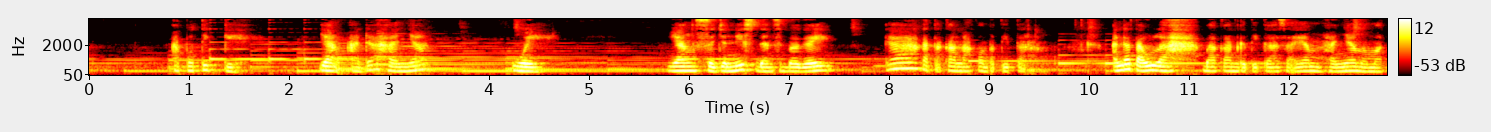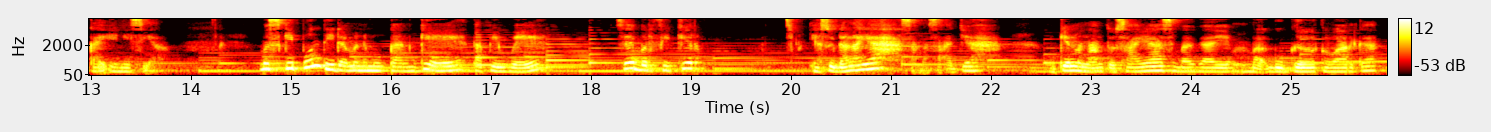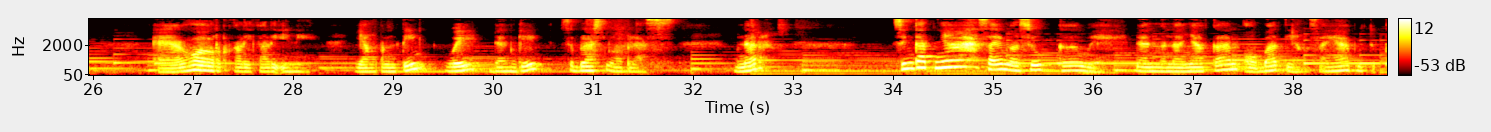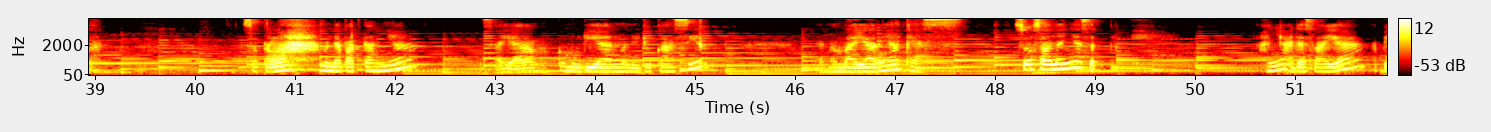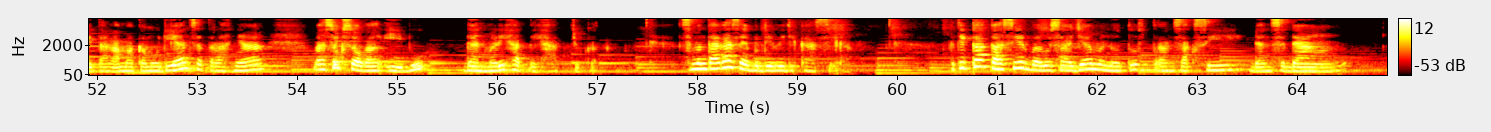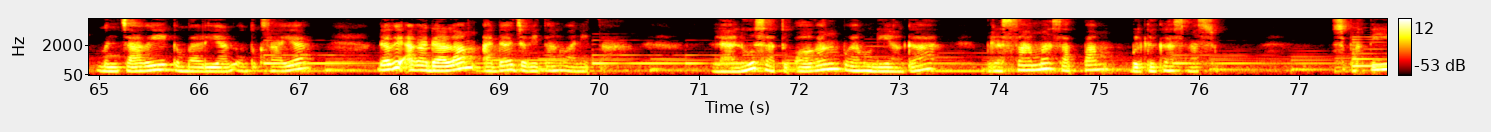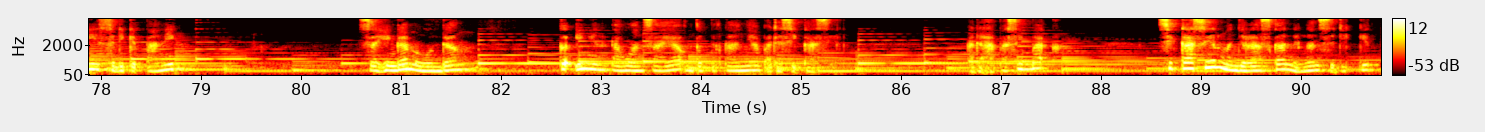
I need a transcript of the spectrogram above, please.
apotik G. Yang ada hanya W yang sejenis dan sebagai ya katakanlah kompetitor. Anda tahulah bahkan ketika saya hanya memakai inisial. Meskipun tidak menemukan G tapi W, saya berpikir ya sudahlah ya sama saja. Mungkin menantu saya sebagai Mbak Google keluarga error kali-kali ini. Yang penting W dan G 11 12. Benar? Singkatnya, saya masuk ke W dan menanyakan obat yang saya butuhkan. Setelah mendapatkannya, saya kemudian menuju kasir dan membayarnya cash. Suasananya sepi. Hanya ada saya, tapi tak lama kemudian setelahnya masuk seorang ibu dan melihat-lihat juga. Sementara saya berdiri di kasir. Ketika kasir baru saja menutup transaksi dan sedang mencari kembalian untuk saya, dari arah dalam ada jeritan wanita. Lalu satu orang pramuniaga bersama satpam bergegas masuk. Seperti sedikit panik sehingga mengundang keingintahuan saya untuk bertanya pada si kasir. Ada apa sih mbak? Si kasir menjelaskan dengan sedikit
